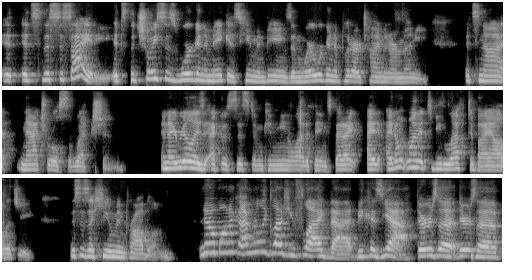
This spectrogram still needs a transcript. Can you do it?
it, it's the society. It's the choices we're going to make as human beings and where we're going to put our time and our money. It's not natural selection. And I realize ecosystem can mean a lot of things, but I, I, I don't want it to be left to biology. This is a human problem. No, Monica, I'm really glad you flagged that because yeah, there's a there's a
